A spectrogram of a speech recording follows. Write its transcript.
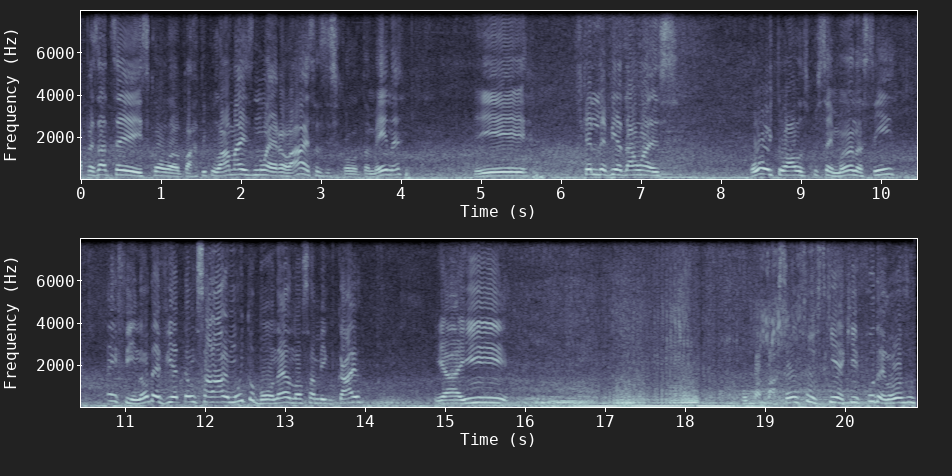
Apesar de ser escola particular, mas não era lá essas escolas também, né? E acho que ele devia dar umas oito aulas por semana, assim. Enfim, não devia ter um salário muito bom, né? O nosso amigo Caio. E aí. Opa, passou um Fusquinha aqui, fuderoso.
